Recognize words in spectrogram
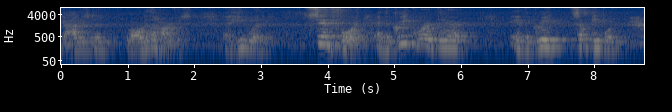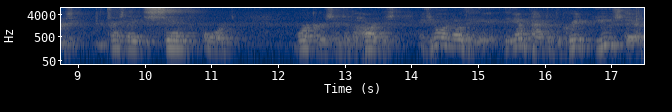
God is the Lord of the harvest, that He would send forth. And the Greek word there, in the Greek, some people translate send forth workers into the harvest. If you want to know the, the impact of the Greek used there,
